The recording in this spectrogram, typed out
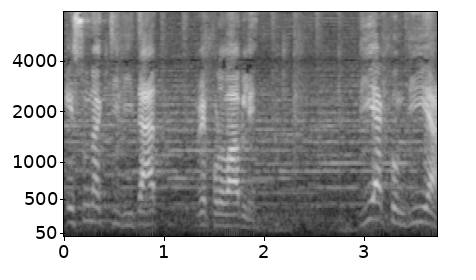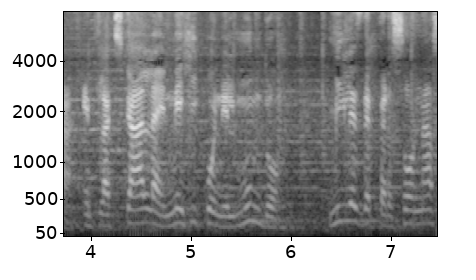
es una actividad reprobable. Día con día, en Tlaxcala, en México, en el mundo, miles de personas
